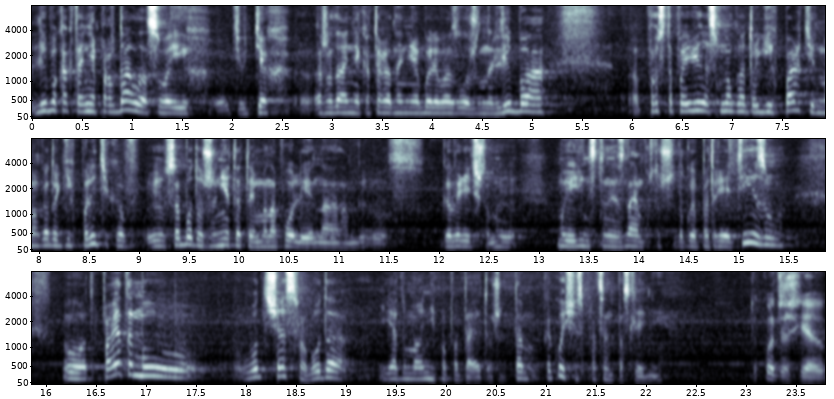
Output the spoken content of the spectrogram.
либо как-то не оправдала своих э, те- тех ожиданий, которые на нее были возложены, либо э, просто появилось много других партий, много других политиков, и у свободы уже нет этой монополии на там, г- с- говорить, что мы, мы единственные знаем, что, что такое патриотизм. Вот. Поэтому вот сейчас свобода, я думаю, не попадает уже. Там какой сейчас процент последний? Так отже ж я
